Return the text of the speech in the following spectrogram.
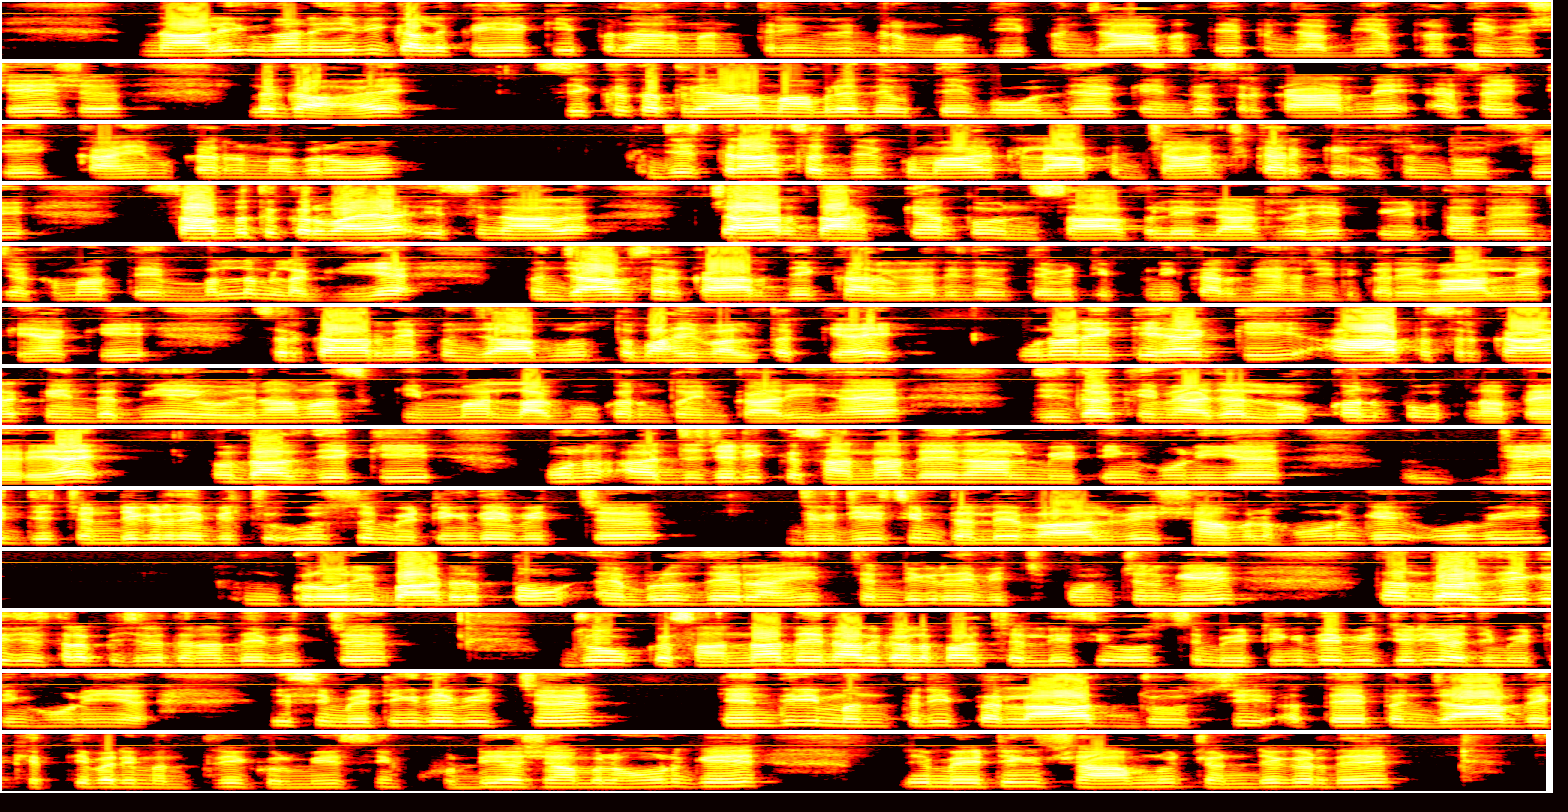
ਨਾਲ ਹੀ ਉਹਨਾਂ ਨੇ ਇਹ ਵੀ ਗੱਲ ਕਹੀ ਹੈ ਕਿ ਪ੍ਰਧਾਨ ਮੰਤਰੀ ਨਰਿੰਦਰ ਮੋਦੀ ਪੰਜਾਬ ਅਤੇ ਪੰਜਾਬੀਆਂ ਪ੍ਰਤੀ ਵਿਸ਼ੇਸ਼ ਲਗਾਅ ਹੈ ਸਿੱਖ ਕਤਲੇਆਮ ਮਾਮਲੇ ਦੇ ਉੱਤੇ ਬੋਲਦਿਆਂ ਕੇਂਦਰ ਸਰਕਾਰ ਨੇ ਐਸਆਈਟੀ ਕਾਇਮ ਕਰਨ ਮਗਰੋਂ ਜਿਸ ਤਰ੍ਹਾਂ ਸੱਜਣ ਕੁਮਾਰ ਖਿਲਾਫ ਜਾਂਚ ਕਰਕੇ ਉਸ ਨੂੰ ਦੋਸ਼ੀ ਸਾਬਤ ਕਰਵਾਇਆ, ਇਸ ਨਾਲ ਚਾਰ ਦਹਾਕਿਆਂ ਤੋਂ ਇਨਸਾਫ ਲਈ ਲੜ ਰਹੇ ਪੀੜਤਾਂ ਦੇ ਜ਼ਖਮਾਂ ਤੇ ਮੱਲਮ ਲੱਗੀ ਹੈ। ਪੰਜਾਬ ਸਰਕਾਰ ਦੀ ਕਾਰਗੁਜ਼ਾਰੀ ਦੇ ਉੱਤੇ ਵੀ ਟਿੱਪਣੀ ਕਰਦਿਆਂ ਹਰਜੀਤ ਗਰੇਵਾਲ ਨੇ ਕਿਹਾ ਕਿ ਸਰਕਾਰ ਨੇ ਪੰਜਾਬ ਨੂੰ ਤਬਾਹੀ ਵੱਲ ਧੱਕਿਆ ਹੈ ਉਹਨਾਂ ਨੇ ਕਿਹਾ ਕਿ ਆਪ ਸਰਕਾਰ ਕੇਂਦਰ ਦੀਆਂ ਯੋਜਨਾਵਾਂ, ਸਕੀਮਾਂ ਲਾਗੂ ਕਰਨ ਤੋਂ ਇਨਕਾਰੀ ਹੈ, ਜਿਸ ਦਾ ਖਿਮਿਆਜਾ ਲੋਕਾਂ ਨੂੰ ਭੁਗਤਣਾ ਪੈ ਰਿਹਾ ਹੈ ਤੁਹਾਨੂੰ ਦੱਸ ਦਈਏ ਕਿ ਹੁਣ ਅੱਜ ਜਿਹੜੀ ਕਿਸਾਨਾਂ ਦੇ ਨਾਲ ਮੀਟਿੰਗ ਹੋਣੀ ਹੈ ਜਿਹੜੀ ਚੰਡੀਗੜ੍ਹ ਦੇ ਵਿੱਚ ਉਸ ਮੀਟਿੰਗ ਦੇ ਵਿੱਚ ਜਗਜੀਤ ਸਿੰਘ ਡੱਲੇਵਾਲ ਵੀ ਸ਼ਾਮਲ ਹੋਣਗੇ, ਉਹ ਵੀ ਕਨੋਰੀ ਬਾਰਡਰ ਤੋਂ ਐਂਬੂਲੈਂਸ ਦੇ ਰਾਹੀਂ ਚੰਡੀਗੜ੍ਹ ਦੇ ਵਿੱਚ ਪਹੁੰਚਣਗੇ। ਤੁਹਾਨੂੰ ਦੱਸ ਦਈਏ ਕਿ ਜਿਸ ਤਰ੍ਹਾਂ ਪਿਛਲੇ ਦਿਨਾਂ ਦੇ ਵਿੱਚ ਜੋ ਕਿਸਾਨਾਂ ਦੇ ਨਾਲ ਗੱਲਬਾਤ ਚੱਲੀ ਸੀ, ਉਸ ਮੀਟਿੰਗ ਦੇ ਵਿੱਚ ਜਿਹੜੀ ਅੱਜ ਮੀਟਿੰਗ ਹੋਣੀ ਹੈ, ਇਸ ਮੀਟਿੰਗ ਦੇ ਵਿੱਚ ਕੇਂਦਰੀ ਮੰਤਰੀ ਪ੍ਰਹਲਾਦ ਜੋਸ਼ੀ ਅਤੇ ਪੰਜਾਬ ਦੇ ਖੇਤੀਬਾੜੀ ਮੰਤਰੀ ਗੁਰਮੀਤ ਸਿੰਘ ਖੁੱਡੀਆ ਸ਼ਾਮਲ ਹੋਣਗੇ। ਇਹ ਮੀਟਿੰਗ ਸ਼ਾਮ ਨੂੰ ਚੰਡੀਗੜ੍ਹ ਦੇ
